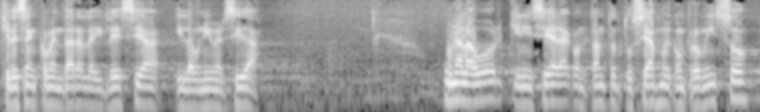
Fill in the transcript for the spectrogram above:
que les encomendara la Iglesia y la universidad. Una labor que iniciara con tanto entusiasmo y compromiso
